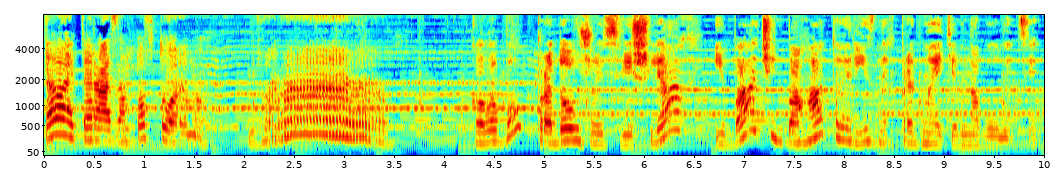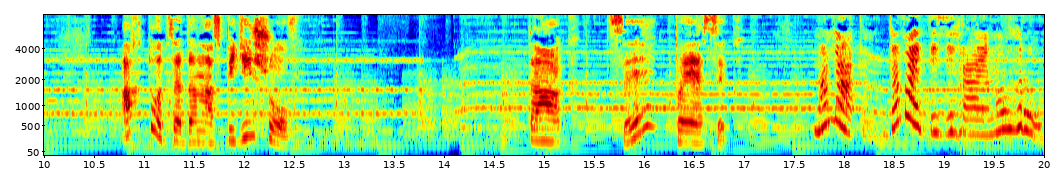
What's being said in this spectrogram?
Давайте разом повторимо. Врррррр. Колобок продовжує свій шлях і бачить багато різних предметів на вулиці. А хто це до нас підійшов? Так, це песик. Малята, давайте зіграємо в гру.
